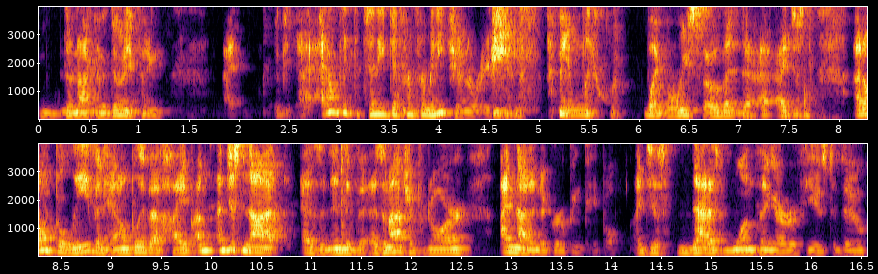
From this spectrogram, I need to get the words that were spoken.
they're not going to do anything. I, I don't think that's any different from any generation. I mean, like, like were we so that I, I just I don't believe in it. I don't believe that hype. I'm, I'm just not as an individual, as an entrepreneur. I'm not into grouping people. I just that is one thing I refuse to do.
